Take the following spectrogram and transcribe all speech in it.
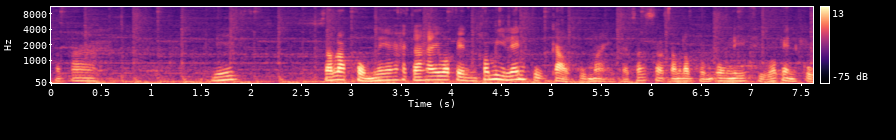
แล้วก็นี้ สำหรับผมเนี่ยจะให้ว่าเป็นเขามีเล่นกูเก่ากูใหม่ แต่ถ้าสำหรับผมองค์นี้ถือว่าเป็นกู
